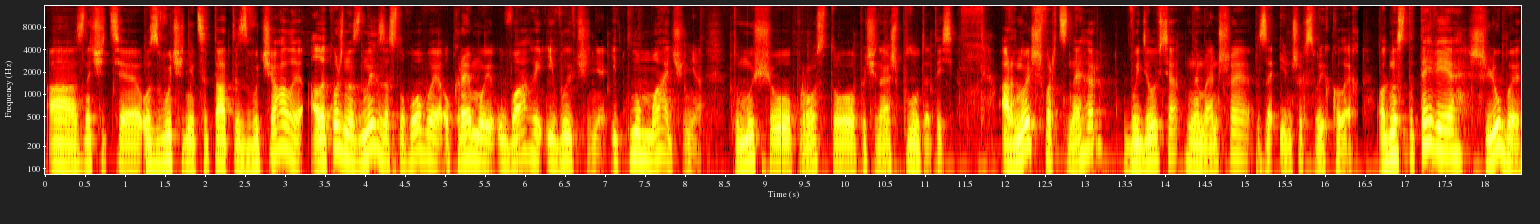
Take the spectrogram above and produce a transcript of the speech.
а, значить, е, озвучені цитати звучали, але кожна з них заслуговує окремої уваги і вивчення, і тлумачення, тому що просто починаєш плутатись. Арнольд Шварценеггер виділився не менше за інших своїх колег. Одностатеві шлюби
